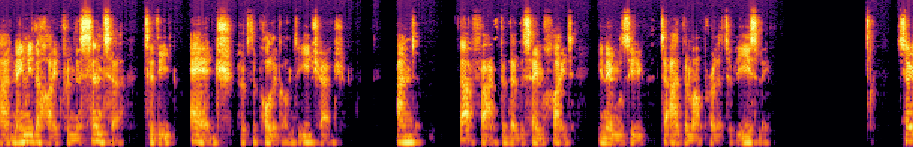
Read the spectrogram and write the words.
uh, namely the height from the center to the edge of the polygon, to each edge. And that fact that they're the same height enables you to add them up relatively easily. So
